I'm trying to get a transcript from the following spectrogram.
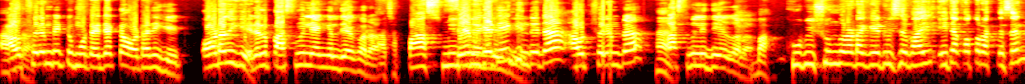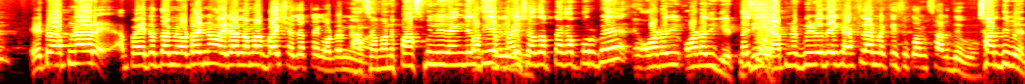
আউট ফ্রেমটা একটু মোটা এটা একটা অটারি গেট অর্ডারই গেট এটা হলো পাঁচ মিলি অ্যাঙ্গেল দিয়ে করা। আচ্ছা মিলি সেম গেটে কিন্তু এটা আউট ফ্রেমটা হ্যাঁ। মিলি দিয়ে করা। বাহ খুবই সুন্দর একটা গেট হইছে ভাই। এটা কত রাখতেছেন? এটা আপনার এটা তো আমি অটারি নাও এটা হলো আমার বাইশ হাজার টাকা অটার নেওয়া। আচ্ছা মানে অ্যাঙ্গেল দিয়ে মিলির বাইশ হাজার টাকা পড়বে অর্ডারি অর্ডারি গেট জি আপনার ভিডিও দেখে আসলে আমরা কিছু কম ছাড় দেবো। ছাড় দিবেন।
